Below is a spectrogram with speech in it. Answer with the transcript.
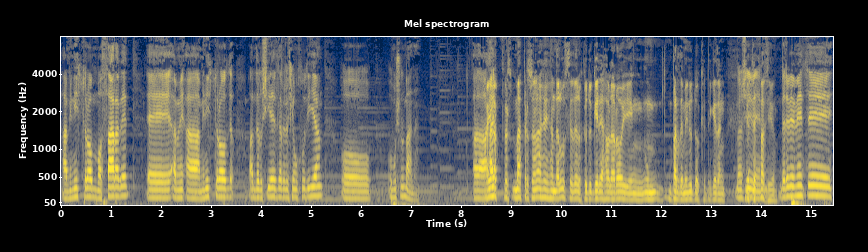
a ministros mozárabes, eh, a, ministros andalusíes de religión judía o musulmana. Ah, hay, más personajes andaluces de los que tú quieres hablar hoy en un, par de minutos que te quedan en este espacio. Brevemente,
